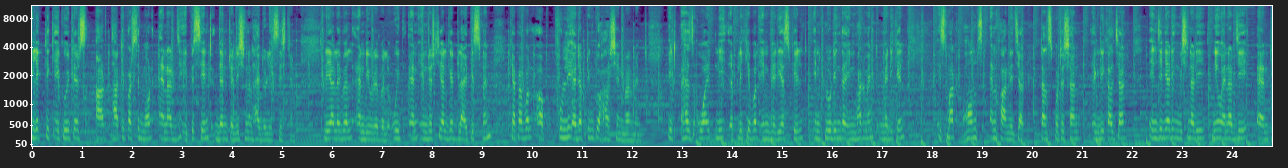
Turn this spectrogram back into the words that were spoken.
Electric actuators are 30% more energy efficient than traditional hydraulic system. Reliable and durable with an industrial grade lifespan capable of fully adapting to harsh environment. It has widely applicable in various fields including the environment, medical, smart homes and furniture, transportation, agriculture, engineering machinery, new energy and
